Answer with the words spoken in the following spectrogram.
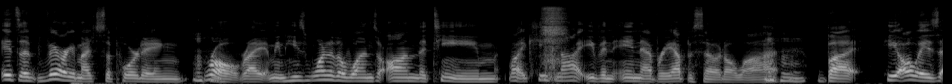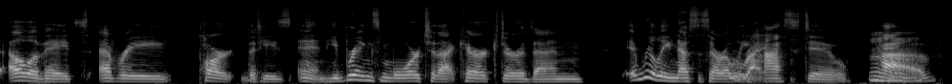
it's a very much supporting mm-hmm. role, right? I mean, he's one of the ones on the team. Like he's not even in every episode a lot, mm-hmm. but he always elevates every part that he's in. He brings more to that character than it really necessarily right. has to mm-hmm. have.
